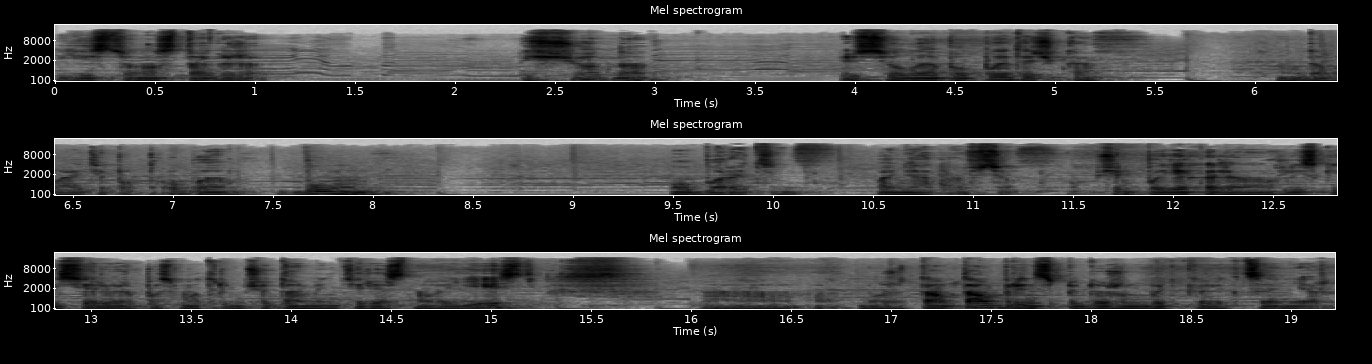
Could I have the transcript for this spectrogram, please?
есть у нас также еще одна веселая попыточка. Ну, давайте попробуем. Бум. Оборотень. Понятно все. В общем, поехали на английский сервер, посмотрим, что там интересного есть. А, может, там, там, в принципе, должен быть коллекционер.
